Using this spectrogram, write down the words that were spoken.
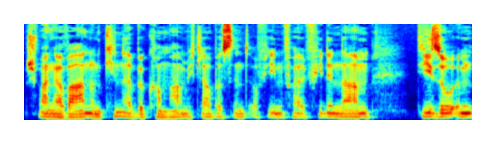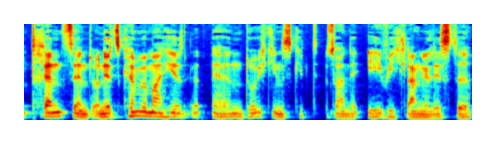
schwanger waren und Kinder bekommen haben. Ich glaube, es sind auf jeden Fall viele Namen, die so im Trend sind. Und jetzt können wir mal hier äh, durchgehen. Es gibt so eine ewig lange Liste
